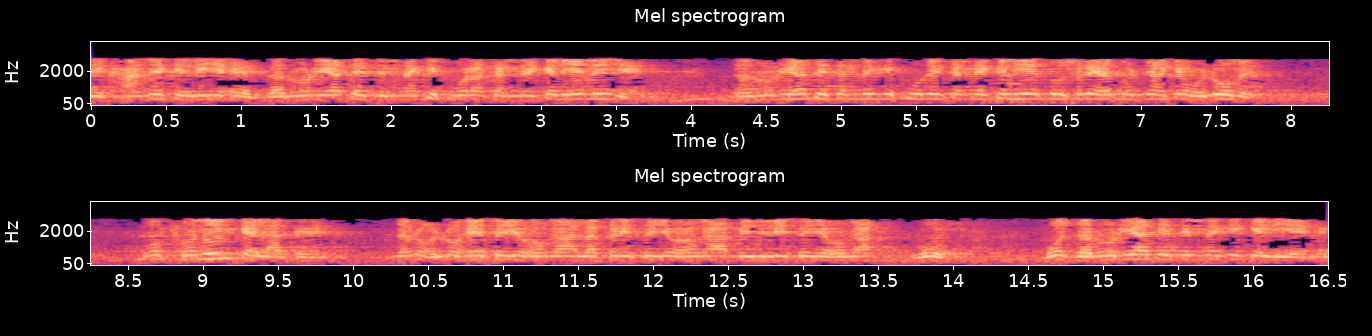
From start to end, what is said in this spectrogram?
دکھانے کے لیے ہے، ضروریات زندگی پورا کرنے کے لیے نہیں ہے۔ ضروریات زندگی پوری کرنے کے لیے، دوسرے دنیا کے علوم ہیں۔ وہ فنون کہلاتے ہیں۔ ضرور لوہے سے یہ ہوگا، لکڑی سے یہ ہوگا، بجلی سے یہ ہوگا، وہ وہ ضروریات زندگی کے لیے ہے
